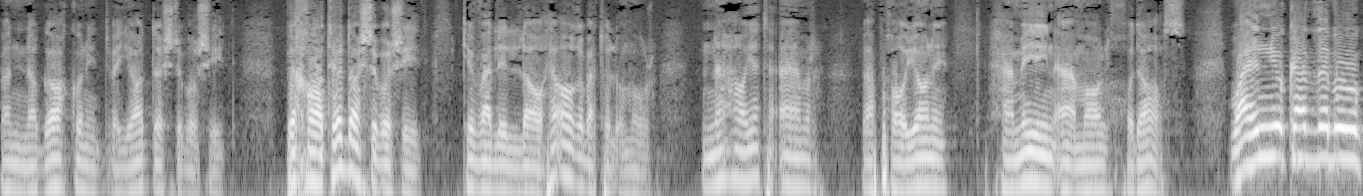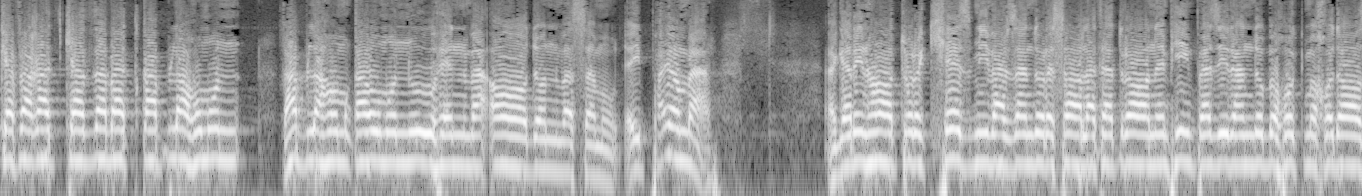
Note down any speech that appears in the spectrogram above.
و نگاه کنید و یاد داشته باشید به خاطر داشته باشید که ولله عاقبت الامور. نهایت امر و پایان همه این اعمال خداست. و ان که فقط کذبت قبلهم قبلهم قوم نوح و عاد و سمود ای پیامبر اگر اینها تو را کز میورزند و رسالتت را نمیپذیرند و به حکم خدا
